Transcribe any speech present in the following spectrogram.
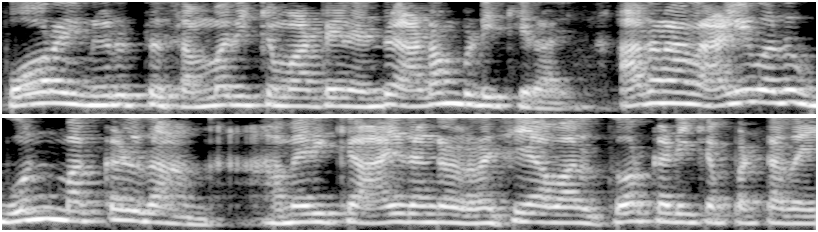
போரை நிறுத்த சம்மதிக்க மாட்டேன் என்று அடம் பிடிக்கிறாய். அதனால் அழிவது உன் மக்கள்தான். அமெரிக்க ஆயுதங்கள் ரஷ்யாவால் தோற்கடிக்கப்பட்டதை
